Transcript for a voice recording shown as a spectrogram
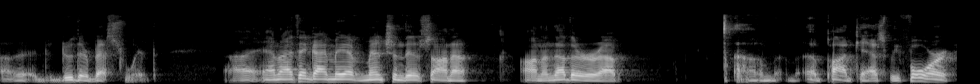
uh, do their best with. Uh, and I think I may have mentioned this on a on another uh, um, podcast before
